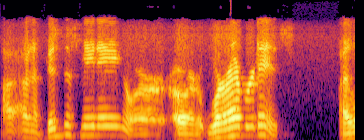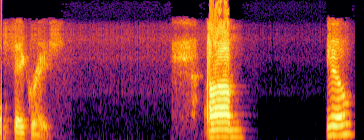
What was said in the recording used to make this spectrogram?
uh, on a business meeting or, or wherever it is, I will say grace. Um, you know,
